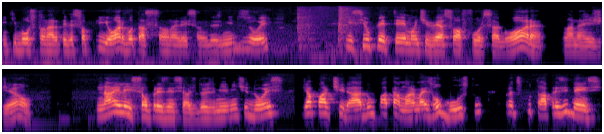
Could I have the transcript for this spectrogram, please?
em que Bolsonaro teve a sua pior votação na eleição de 2018. E se o PT mantiver a sua força agora, lá na região, na eleição presidencial de 2022 já partirá de um patamar mais robusto para disputar a presidência.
